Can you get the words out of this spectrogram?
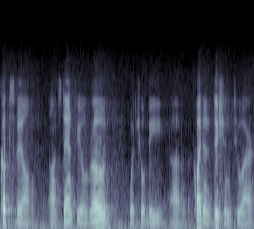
Cooksville, on Stanfield Road, which will be uh, quite an addition to our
